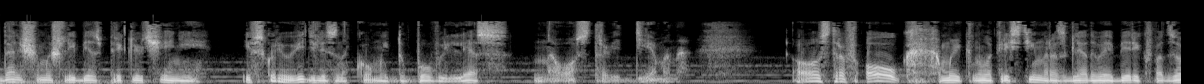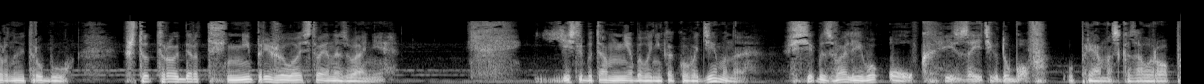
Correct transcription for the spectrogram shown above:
Дальше мы шли без приключений и вскоре увидели знакомый дубовый лес на острове демона. «Остров Оук!» — хмыкнула Кристина, разглядывая берег в подзорную трубу. «Что-то, Роберт, не прижилось твое название. Если бы там не было никакого демона, все бы звали его Оук из-за этих дубов», — упрямо сказал Роб.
